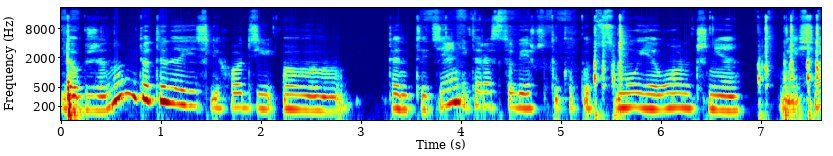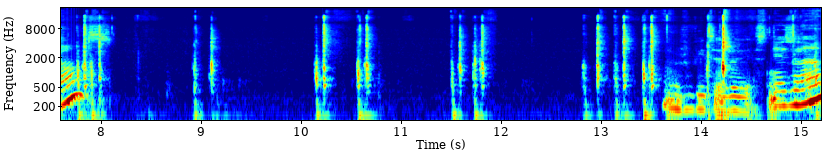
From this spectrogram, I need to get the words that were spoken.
Dobrze, no i to tyle jeśli chodzi o ten tydzień. I teraz sobie jeszcze tylko podsumuję łącznie miesiąc. Już widzę, że jest nieźle.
